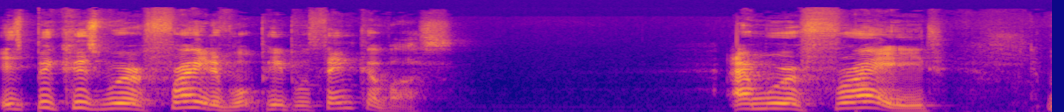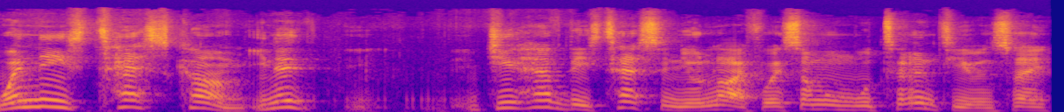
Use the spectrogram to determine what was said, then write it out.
is because we're afraid of what people think of us. And we're afraid when these tests come, you know, do you have these tests in your life where someone will turn to you and say,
